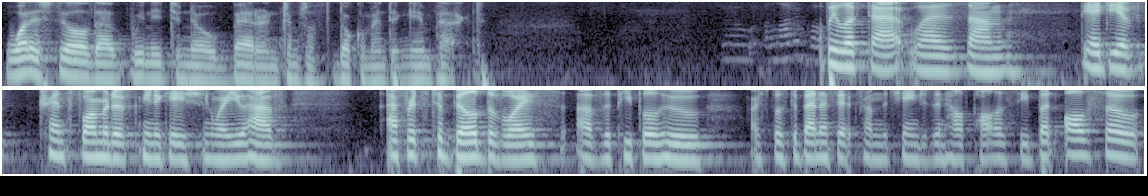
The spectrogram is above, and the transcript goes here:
What is still that we need to know better in terms of documenting impact? So a lot of what we looked at was um, the idea of transformative communication where you have efforts to build the voice of the people who are supposed to benefit from the changes in health policy, but also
